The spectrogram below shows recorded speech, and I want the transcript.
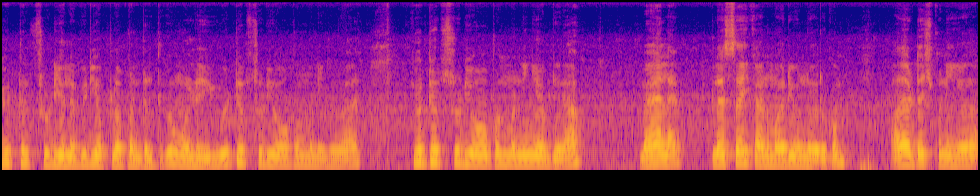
யூடியூப் ஸ்டுடியோவில் வீடியோ அப்லோட் பண்ணுறதுக்கு உங்களுடைய யூடியூப் ஸ்டுடியோ ஓப்பன் பண்ணிக்கோங்க. யூடியூப் ஸ்டுடியோ ஓப்பன் பண்ணீங்க அப்படின்னா மேலே ப்ளஸ் ஐக்கான் மாதிரி ஒன்று இருக்கும். அதை டச் பண்ணிக்கோங்க.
